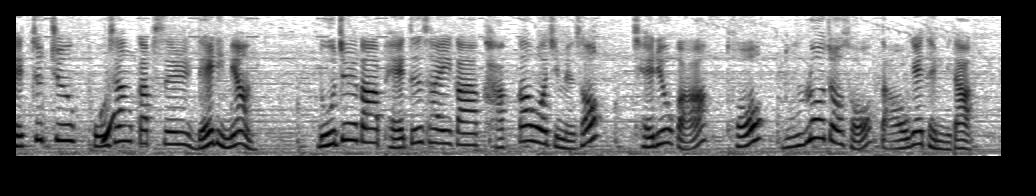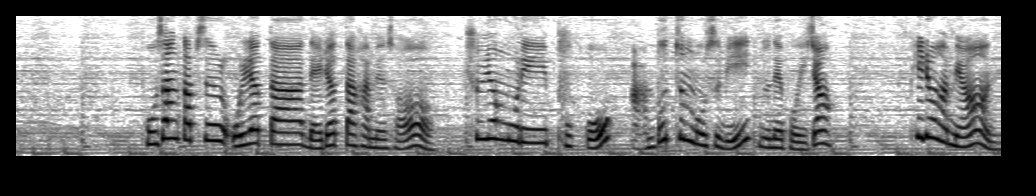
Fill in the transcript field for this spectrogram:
Z축 보상값을 내리면 노즐과 베드 사이가 가까워지면서 재료가 더 눌러져서 나오게 됩니다. 보상값을 올렸다 내렸다 하면서 출력물이 붙고 안 붙은 모습이 눈에 보이죠? 필요하면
